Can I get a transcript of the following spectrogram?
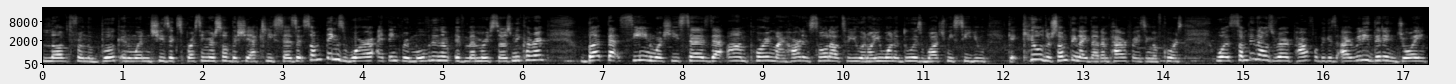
loved from the book and when she's expressing herself that she actually says it. Some things were I think removed if memory serves me correct but that scene where she says that oh, I'm pouring my heart and soul out to you and all you want to do is watch me see you get killed or something like that. I'm paraphrasing of course was something that was very powerful because I really did enjoy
